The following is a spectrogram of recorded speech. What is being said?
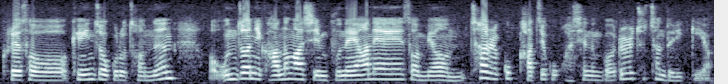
그래서 개인적으로 저는 어, 운전이 가능하신 분에 한해서면 차를 꼭 가지고 가시는 거를 추천드릴게요.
